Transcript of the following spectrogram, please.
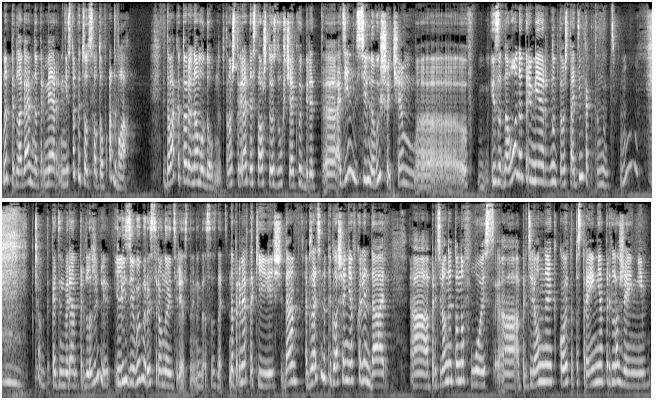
Мы предлагаем, например, не 100-500 слотов, а 2 Два, которые нам удобны, потому что вероятность того, что из двух человек выберет э, один, сильно выше, чем э, из одного, например, ну, потому что один как-то, ну, типа, чем так один вариант предложили. Иллюзию выбора все равно интересно иногда создать. Например, такие вещи, да, обязательно приглашение в календарь, определенный tone of voice, а, определенное какое-то построение предложений.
